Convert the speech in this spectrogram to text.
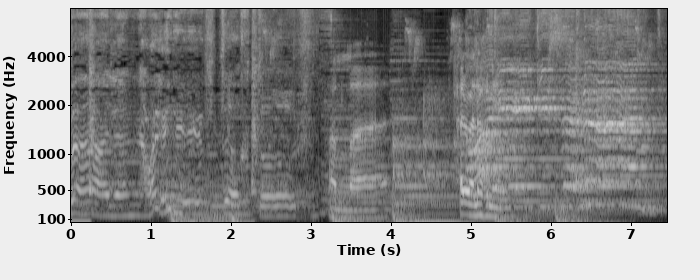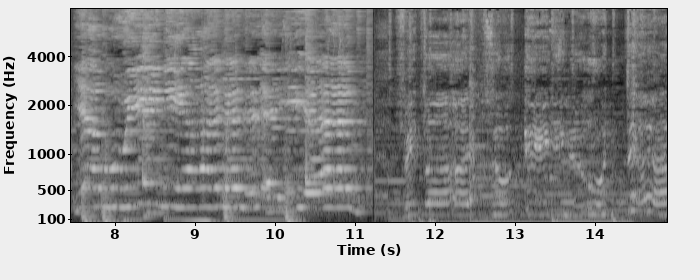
فعلا عرفت اختار الله حلوة الأغنية يويني على الأيام. في طاقة زقني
